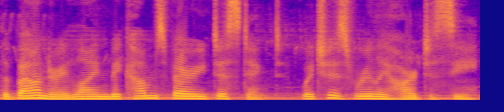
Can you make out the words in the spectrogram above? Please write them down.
the boundary line becomes very distinct, which is really hard to see.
